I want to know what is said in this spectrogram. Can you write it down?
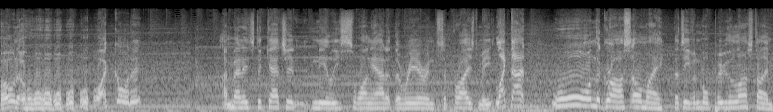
Oh no! Oh, I caught it. I managed to catch it. Nearly swung out at the rear and surprised me like that. Whoa, on the grass. Oh my! That's even more poo than last time.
